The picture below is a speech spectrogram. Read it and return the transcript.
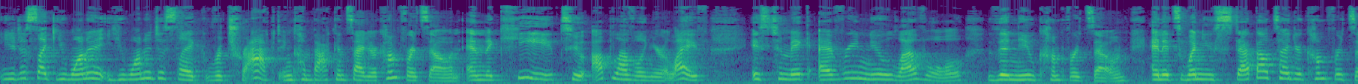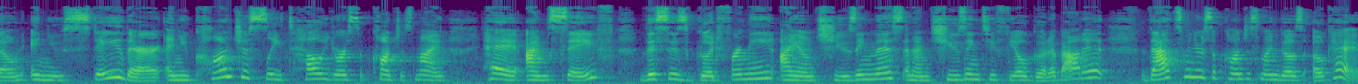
you just like you want to you want to just like retract and come back inside your comfort zone. And the key to up leveling your life is to make every new level the new comfort zone. And it's when you step outside your comfort zone and you stay there and you consciously tell your subconscious mind, hey, I'm safe. This is good for me. I am choosing this and I'm choosing to feel good about it. That's when your subconscious mind goes, okay,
